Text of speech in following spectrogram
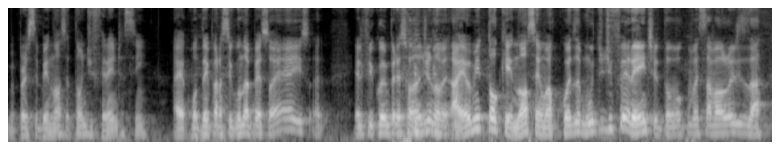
eu percebi, nossa, é tão diferente assim. Aí eu contei para a segunda pessoa, é isso. Ele ficou impressionado de novo. Aí eu me toquei, nossa, é uma coisa muito diferente, então vou começar a valorizar.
